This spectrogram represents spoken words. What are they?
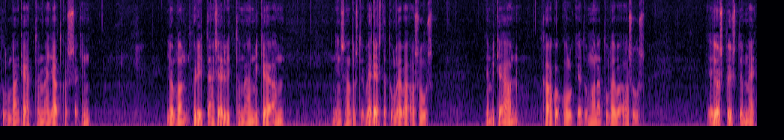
tullaan käyttämään jatkossakin, jolloin pyritään selvittämään, mikä on niin sanotusti vedestä tuleva osuus ja mikä on kaukokulkeutumana tuleva osuus. Ja jos pystymme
